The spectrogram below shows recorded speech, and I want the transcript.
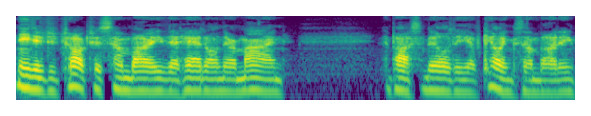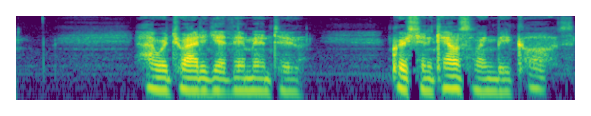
needed to talk to somebody that had on their mind the possibility of killing somebody, I would try to get them into Christian counseling because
